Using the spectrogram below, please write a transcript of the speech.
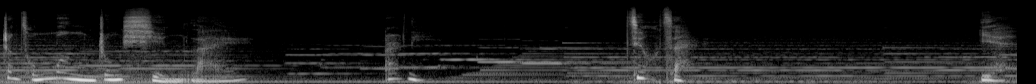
正从梦中醒来。而你就在眼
